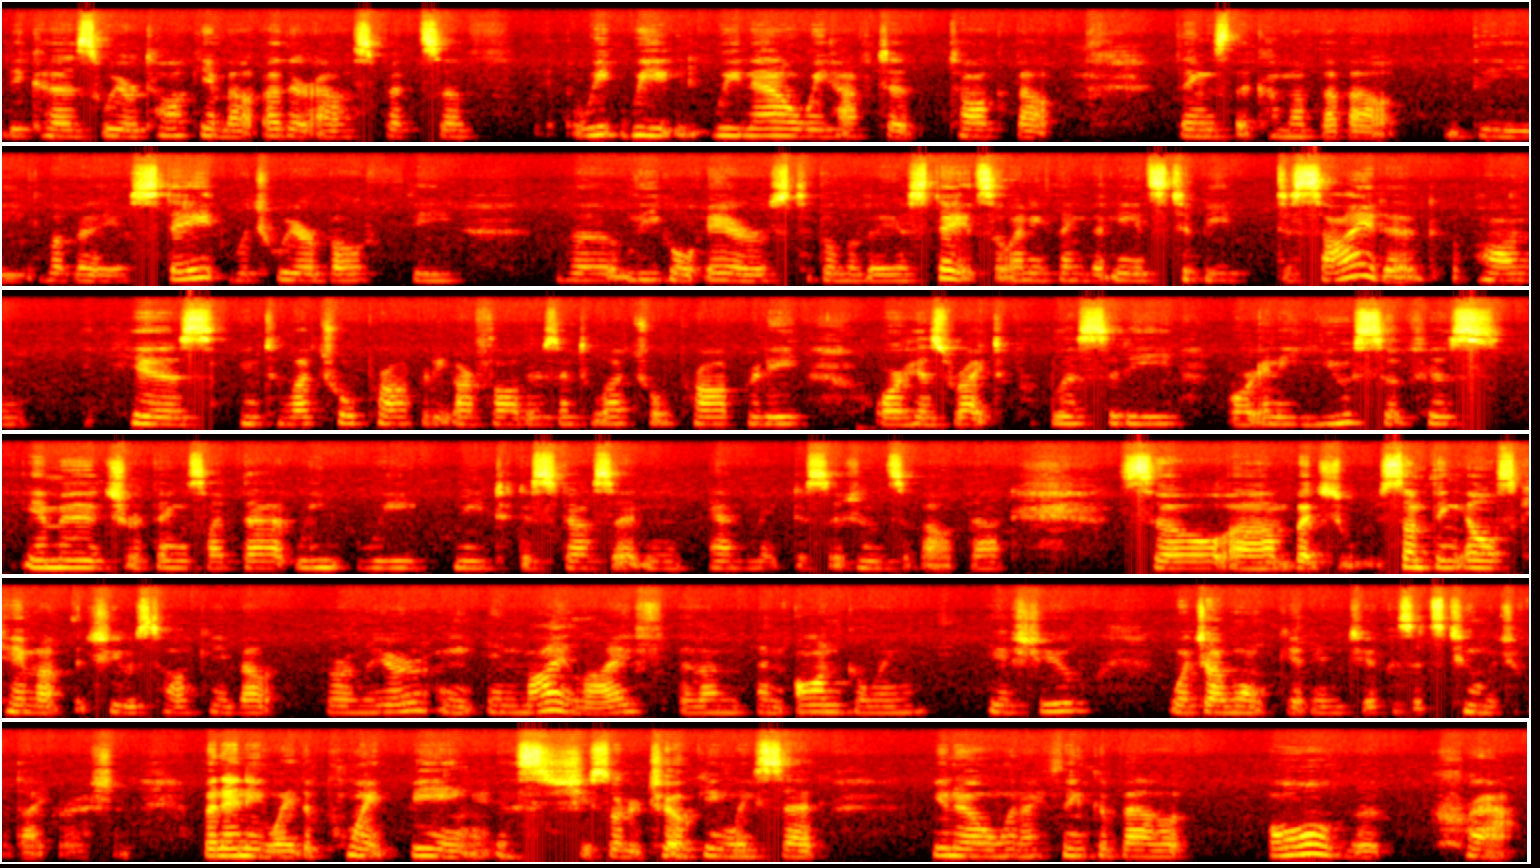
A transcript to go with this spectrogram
because we were talking about other aspects of we, we, we now we have to talk about things that come up about the LaVey estate, which we are both the the legal heirs to the LaVey estate. So anything that needs to be decided upon his intellectual property, our father's intellectual property, or his right to publicity, or any use of his image or things like that, we, we need to discuss it and, and make decisions about that. So, um, but something else came up that she was talking about earlier in, in my life, um, an ongoing issue, which I won't get into because it's too much of a digression. But anyway, the point being is she sort of jokingly said, you know, when I think about all the crap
